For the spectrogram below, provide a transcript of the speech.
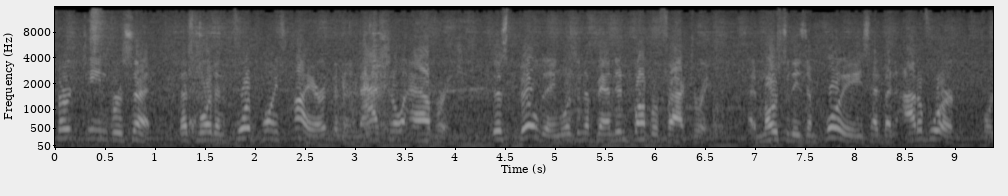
13%. That's more than four points higher than the national average. This building was an abandoned bumper factory, and most of these employees had been out of work for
